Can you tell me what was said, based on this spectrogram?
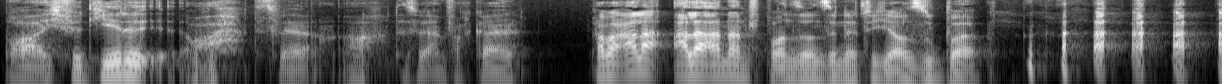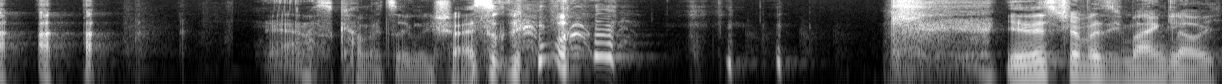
Boah, ich würde jede. Oh, das wäre oh, wär einfach geil. Aber alle, alle anderen Sponsoren sind natürlich auch super. das kam jetzt irgendwie scheiße rüber. Ihr wisst schon, was ich meine, glaube ich.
